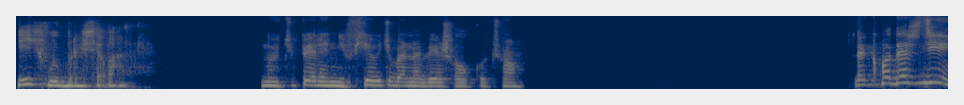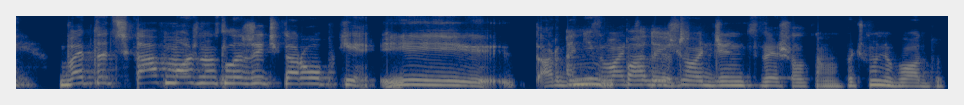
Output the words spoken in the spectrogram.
Я их выбросила. Ну, теперь они все у тебя на вешалку, что? Так подожди, в этот шкаф можно сложить коробки и организовать еще один с вешалками. Почему не падают?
